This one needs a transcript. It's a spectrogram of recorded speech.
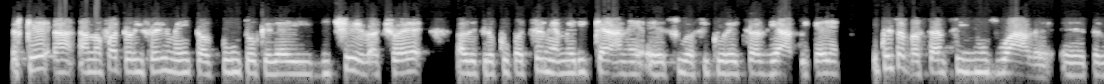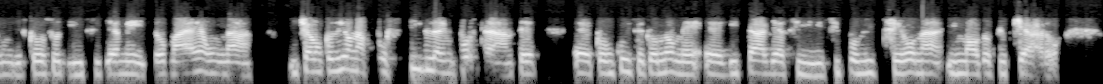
perché ha, hanno fatto riferimento al punto che lei diceva, cioè alle preoccupazioni americane eh, sulla sicurezza asiatica. E, questo è abbastanza inusuale eh, per un discorso di insediamento, ma è una, diciamo così, una postilla importante eh, con cui secondo me eh, l'Italia si, si posiziona in modo più chiaro.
